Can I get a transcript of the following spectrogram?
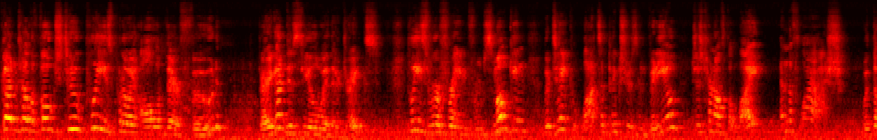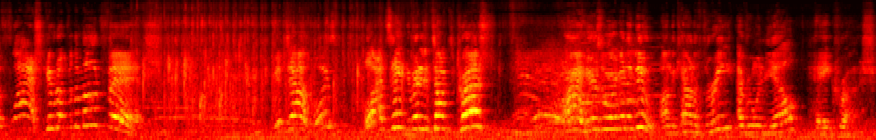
Go ahead and tell the folks to please put away all of their food. Very good to seal away their drinks. Please refrain from smoking, but take lots of pictures and video. Just turn off the light and the flash. With the flash, give it up for the Moonfish. Good job, boys. Well, that's it. You ready to talk to Crush? All right, here's what we're gonna do. On the count of three, everyone yell, "Hey, Crush!"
